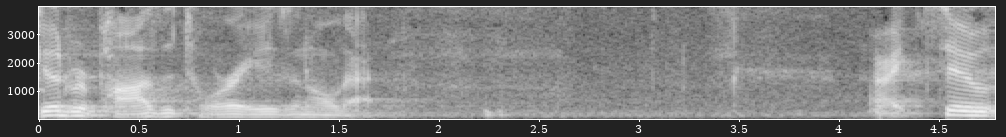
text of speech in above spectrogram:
good repositories and all that. All right, so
